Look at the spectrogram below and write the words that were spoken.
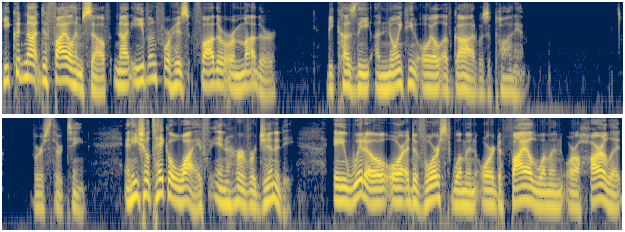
He could not defile himself, not even for his father or mother, because the anointing oil of God was upon him. Verse 13 And he shall take a wife in her virginity, a widow or a divorced woman or a defiled woman or a harlot,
